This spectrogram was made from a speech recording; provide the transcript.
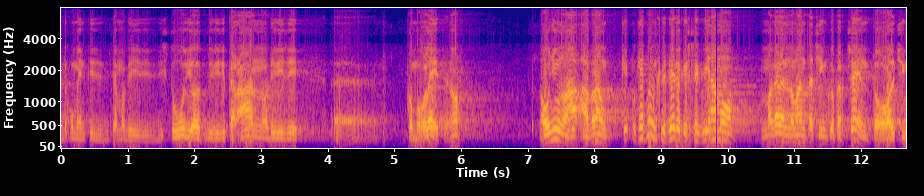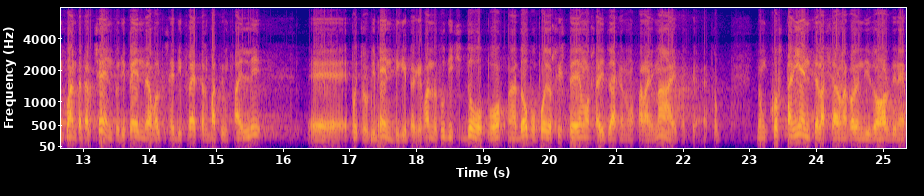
documenti diciamo, di, di, studio, divisi per anno, divisi eh, come volete, no? Ognuno avrà un, che, che è poi un criterio che seguiamo magari al 95% o al 50%, dipende, a volte sei di fretta, sbatti un file lì eh, e poi te lo dimentichi, perché quando tu dici dopo, ah, dopo poi lo sistemo, sai già che non lo farai mai, perché non costa niente lasciare una cosa in disordine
